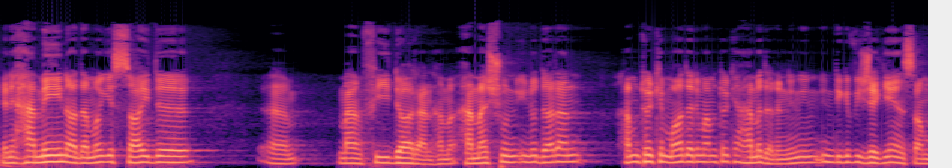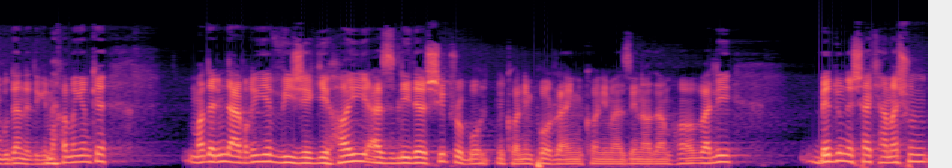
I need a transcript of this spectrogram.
یعنی همه این آدما یه side منفی دارن. همه همشون اینو دارن. همونطور که ما داریم همونطور که همه دارن. این این دیگه ویژگی انسان بودنه دیگه. می‌خوام بگم که ما داریم در واقع یه ویژگی هایی از leadership رو bold می‌کنیم پررنگ می‌کنیم از این آدم ها ولی بدون شک همشون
